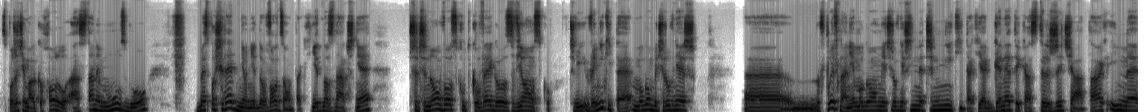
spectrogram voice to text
spożyciem alkoholu a stanem mózgu bezpośrednio nie dowodzą tak jednoznacznie przyczynowo-skutkowego związku. Czyli wyniki te mogą być również, e, wpływ na nie mogą mieć również inne czynniki, takie jak genetyka, styl życia, tak, inne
